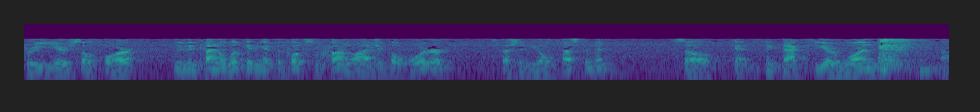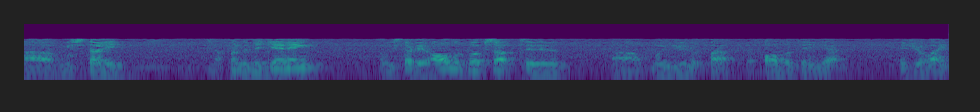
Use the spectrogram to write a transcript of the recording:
three years so far, we've been kind of looking at the books in chronological order, especially the Old Testament. So again, think back to year one, uh, we studied you know, from the beginning, we studied all the books up to uh, when Judah fell, the fall of the uh, Israelite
